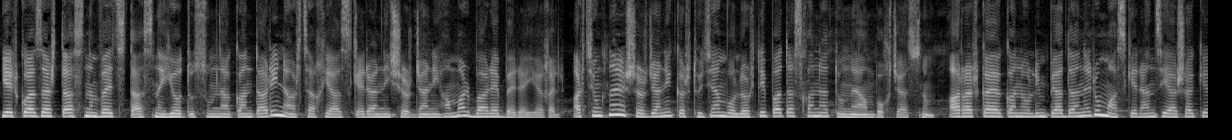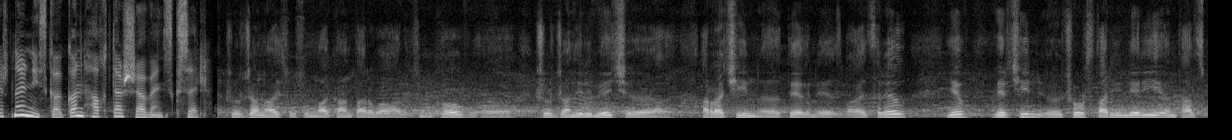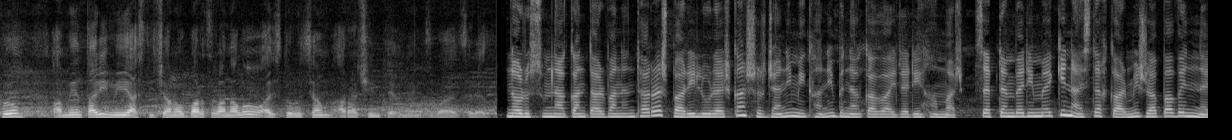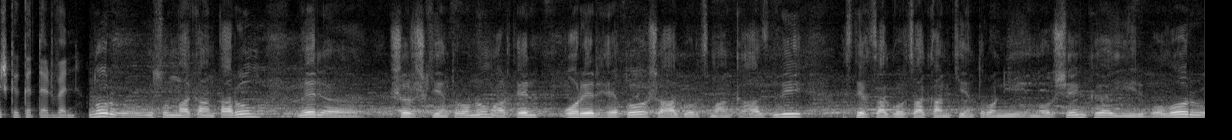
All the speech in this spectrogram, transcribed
2016-17 ուսումնական տարին Արցախի Ասկերանի շրջանի համար բարեբեր է եղել։ Արդյունքները շրջանի կրթության ոլորտի պատասխանատուն է ամբողջացնում։ Առարկայական օլիմպիադաներում ասկերանցի աշակերտներն իսկական հաղթարշավ են սկսել։ Շրջան այս ուսումնական տարվա արդյունքով շրջաների մեջ առաջին տեղն է զբաղեցրել եւ վերջին 4 տարիների ընթացքում ամեն տարի մի աստիճանով բարձրանալով այս դրությամբ առաջին տեղն ենք զբաղեցրել։ Նոր ուսումնական տարվան ընթառաջ բարի լուրեր կան շրջանի մի քանի բնակավայրերի համար։ Սեպտեմբերի 1-ին այստեղ կարմիր ժապավեններ կկտրվեն։ Նոր ուսումնական տարում մեր շրջի կենտրոնում արդեն օրեր հետո շահագործման կհանձնվի ստեղծագործական կենտրոնի նոր շենքը իր բոլոր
